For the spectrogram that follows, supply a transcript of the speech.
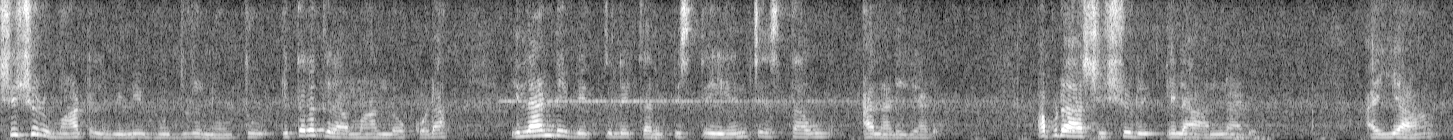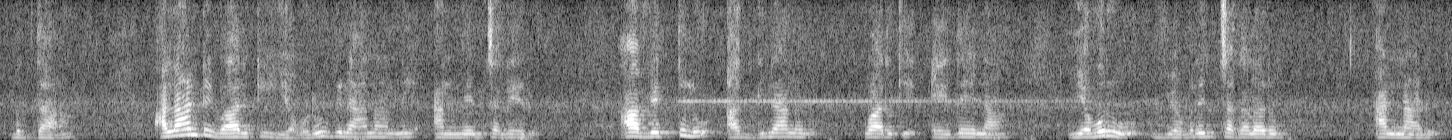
శిష్యుడు మాటలు విని బుద్ధుడు నవ్వుతూ ఇతర గ్రామాల్లో కూడా ఇలాంటి వ్యక్తులే కనిపిస్తే ఏం చేస్తావు అని అడిగాడు. అప్పుడు ఆ శిష్యుడు ఇలా అన్నాడు. అయ్యా బుద్ధ అలాంటి వారికి ఎవరూ జ్ఞానాన్ని అందించలేరు. ఆ వ్యక్తులు అజ్ఞానులు. వారికి ఏదైనా ఎవరు వివరించగలరు? అన్నాడు.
